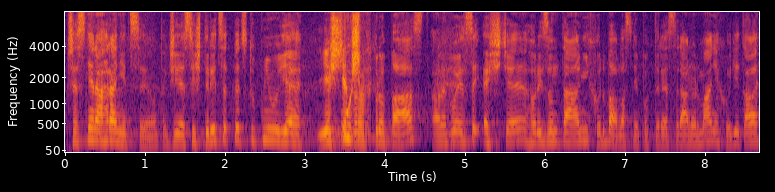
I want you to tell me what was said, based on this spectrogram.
přesně na hranici. Jo? Takže jestli 45 stupňů je ještě už pro... propast, anebo jestli ještě horizontální chodba, vlastně, po které se dá normálně chodit, ale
